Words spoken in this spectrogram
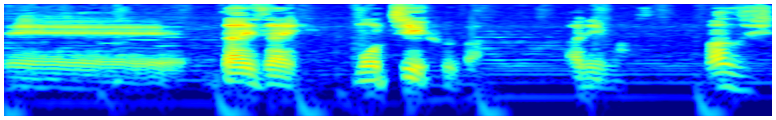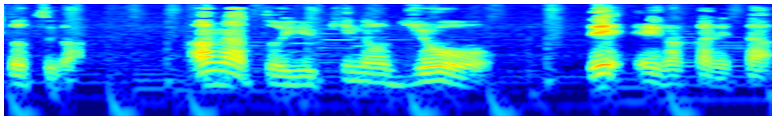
えー、題材、モチーフがあります。まず1つが、アナと雪の女王で描かれた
